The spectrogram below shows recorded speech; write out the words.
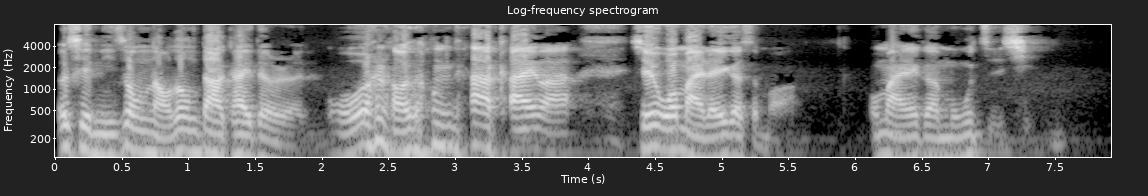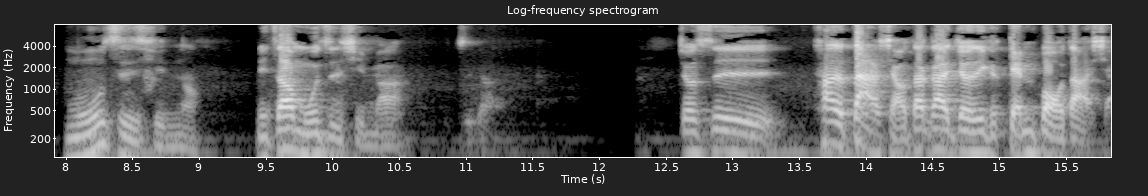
而且你这种脑洞大开的人，我脑洞大开吗？其实我买了一个什么？我买了一个拇指琴。拇指琴哦，你知道拇指琴吗？知道。就是它的大小大概就是一个 Game Boy 大小。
